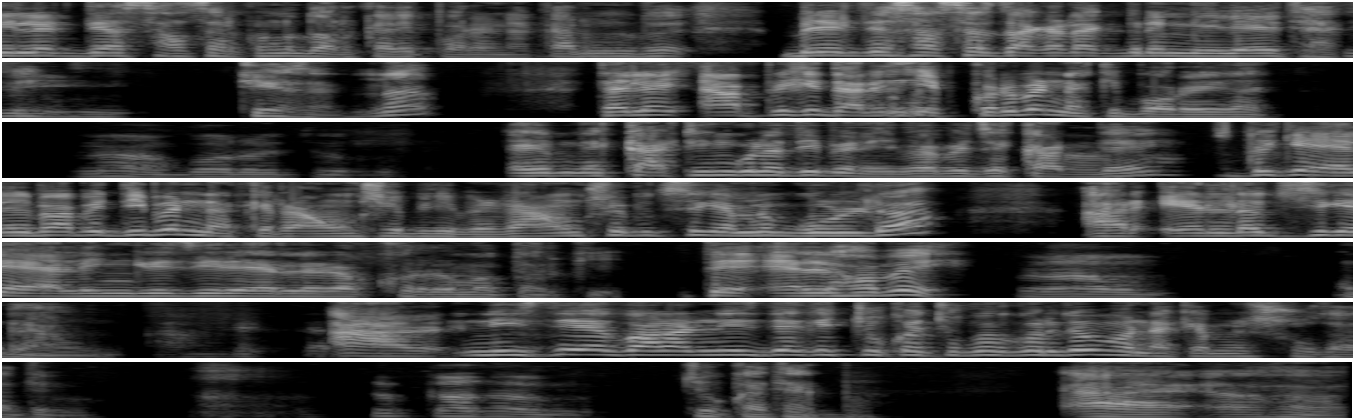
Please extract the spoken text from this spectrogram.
বেলেট দিয়ে সাঁচার কোনো দরকারই পড়ে না। কারণ বেলেট দিয়ে সাঁচার জায়গাটা একবারে মিলাই থাকে। ঠিক আছে না? তাহলে আপনি কি দাঁড়িয়ে চেক করবেন নাকি বড় রাখ না বড় হইতে কাটিংগুলো দিবেন এইভাবে যে কাট দেয়। আপনি কি এল ভাবে দিবেন নাকি রাউন্ড শেপে দিবেন? রাউন্ড শেপ থেকে আমরা গোলটা আর এলটা হচ্ছে এল ইংরেজির এল এর অক্ষরের মতো আর কি। তো এল হবে? রাউন্ড রাউন্ড আর নিচ দিয়ে গলার নিচ দিয়ে চোকা চোকা করে দেবো নাকি আমরা সোজা দেবো? থাকব। আর হ্যাঁ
